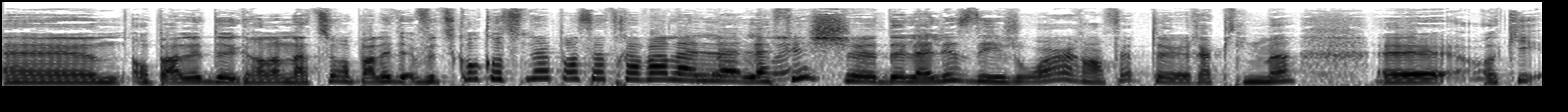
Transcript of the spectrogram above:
Euh, on parlait de grandeur nature, on parlait de... Veux-tu qu'on continue à passer à travers la, la, la fiche de la liste des joueurs, en fait, euh, rapidement? Euh, OK.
